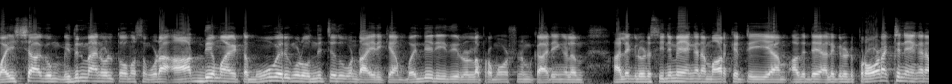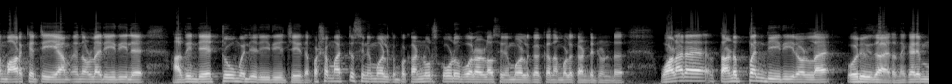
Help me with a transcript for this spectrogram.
വൈശാഖും മിഥുൻ മാനുവൽ തോമസും കൂടെ ആദ്യമായിട്ട് മൂവരും കൂടെ ഒന്നിച്ചത് കൊണ്ടായിരിക്കാം വലിയ രീതിയിലുള്ള പ്രൊമോഷനും കാര്യങ്ങളും അല്ലെങ്കിൽ ഒരു സിനിമ എങ്ങനെ മാർക്കറ്റ് ചെയ്യാം അതിന്റെ അല്ലെങ്കിൽ ഒരു പ്രോഡക്റ്റിനെ എങ്ങനെ മാർക്കറ്റ് ചെയ്യാം എന്നുള്ള രീതിയിൽ അതിന്റെ ഏറ്റവും വലിയ രീതിയിൽ ചെയ്ത. പക്ഷേ മറ്റു സിനിമകൾക്ക് ഇപ്പോൾ കണ്ണൂർ സ്കോഡ് പോലുള്ള സിനിമകൾക്കൊക്കെ നമ്മൾ കണ്ടിട്ടുണ്ട്. വളരെ തണുപ്പൻ രീതിയിലുള്ള ഒരു ഇതായിരുന്നു. കാര്യം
